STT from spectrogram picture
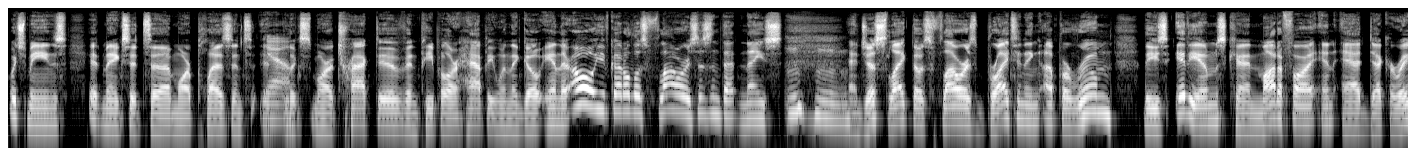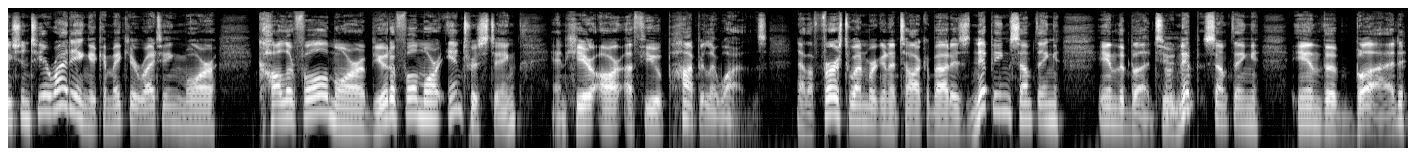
which means it makes it uh, more pleasant. Yeah. It looks more attractive, and people are happy when they go in there. Oh, you've got all those flowers. Isn't that nice? Mm -hmm. And just like those flowers brightening up a room, these idioms can modify and add decoration to your writing. It can make your writing more colorful, more beautiful, more interesting. And here are a few popular ones. Now, the first one we're going to talk about is nipping something in the bud. To mm -hmm. nip something in the bud.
